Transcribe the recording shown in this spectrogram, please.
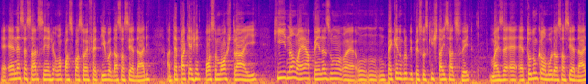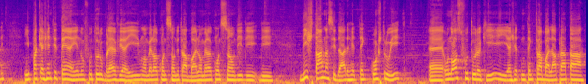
É, é necessário sim uma participação efetiva da sociedade, até para que a gente possa mostrar aí que não é apenas um, é, um, um, pequeno grupo de pessoas que está insatisfeito, mas é, é, é todo um clamor da sociedade e para que a gente tenha aí no futuro breve aí uma melhor condição de trabalho, uma melhor condição de, de, de, de estar na cidade, a gente tem que construir é, o nosso futuro aqui e a gente não tem que trabalhar para estar tá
